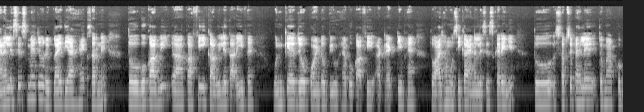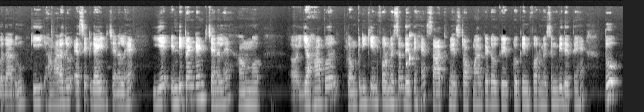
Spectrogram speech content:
एनालिसिस में जो रिप्लाई दिया है सर ने तो वो काफ़ी काफ़ी काबिल तारीफ़ है। उनके जो पॉइंट ऑफ़ व्यू है, वो काफ़ी अट्रैक्टिव हैं तो आज हम उसी का एनालिसिस करेंगे। तो सबसे पहले तो मैं आपको बता दूँ कि हमारा जो एसेट गाइड चैनल है, ये इंडिपेंडेंट चैनल है। हम यहाँ पर कंपनी की इन्फॉर्मेशन देते हैं, साथ में स्टॉक मार्केट और क्रिप्टो की इन्फॉर्मेशन भी देते हैं। तो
